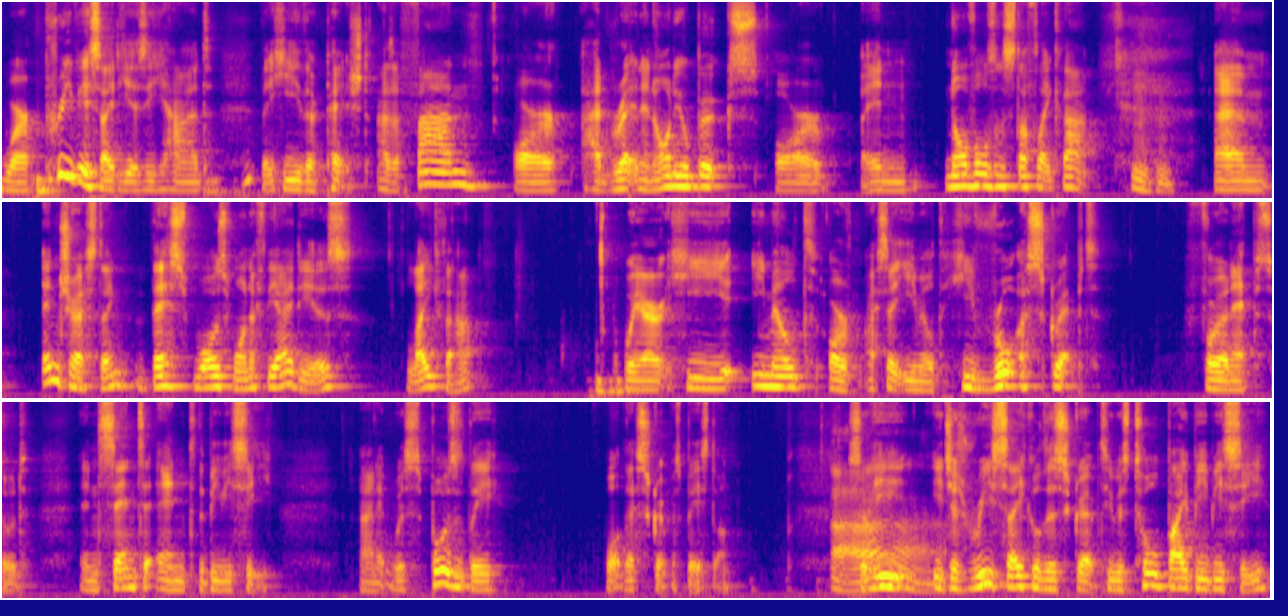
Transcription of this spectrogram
were previous ideas he had that he either pitched as a fan or had written in audiobooks or in novels and stuff like that. Mhm. Um, interesting. This was one of the ideas like that where he emailed, or I say emailed, he wrote a script for an episode and sent it in to the BBC, and it was supposedly what this script was based on. So he, Ah. he just recycled his script. He was told by BBC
